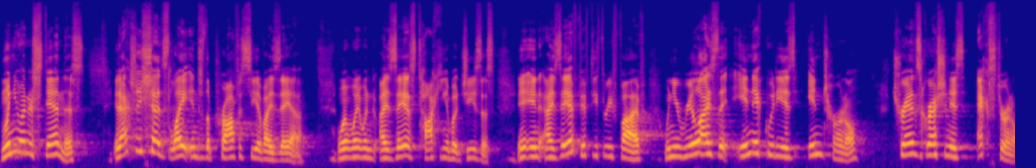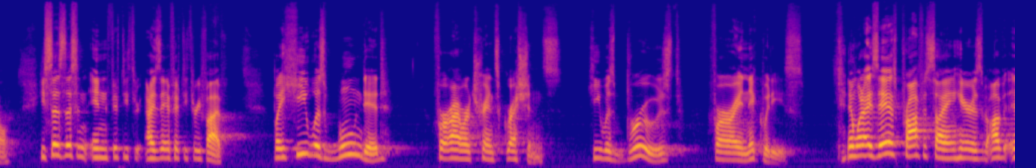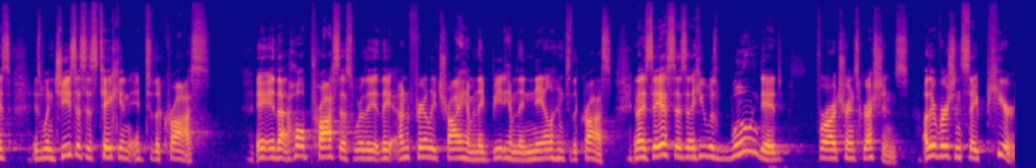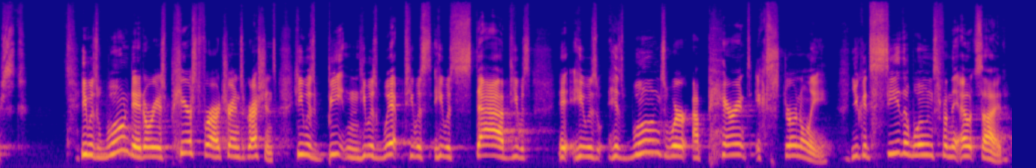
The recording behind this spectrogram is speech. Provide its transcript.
When you understand this, it actually sheds light into the prophecy of Isaiah. When, when, when Isaiah is talking about Jesus. In, in Isaiah 53 5, when you realize that iniquity is internal, transgression is external. He says this in, in 53, Isaiah 53 5. But he was wounded for our transgressions, he was bruised for our iniquities. And what Isaiah is prophesying here is, is, is when Jesus is taken to the cross, in that whole process where they, they unfairly try him and they beat him, they nail him to the cross. And Isaiah says that he was wounded for our transgressions. Other versions say pierced. He was wounded or he was pierced for our transgressions. He was beaten, he was whipped, he was, he was stabbed, he was, he was, his wounds were apparent externally. You could see the wounds from the outside.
